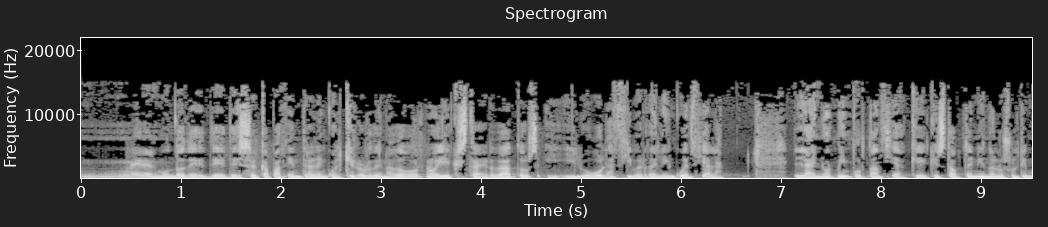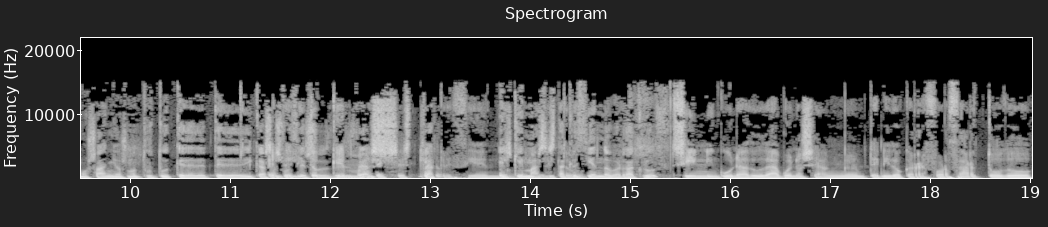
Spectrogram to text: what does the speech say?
en el mundo de, de, ser capaz de entrar en cualquier ordenador ¿no? y extraer datos. Y, y luego la ciberdelincuencia, la la enorme importancia que, está obteniendo en los últimos años. ¿no? Tú, tú que te dedicas a procesos que más está creciendo. El que más está creciendo, ¿verdad, Cruz? Sin ninguna duda. Bueno, se han tenido que reforzar todo,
